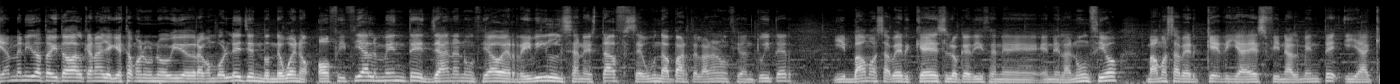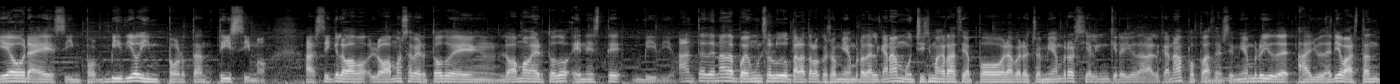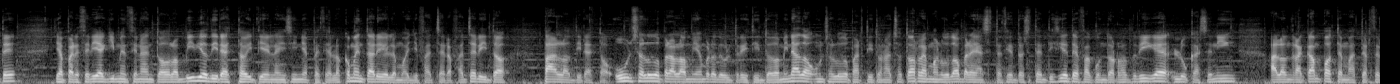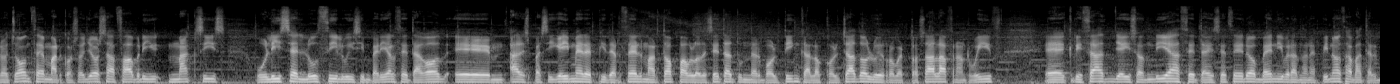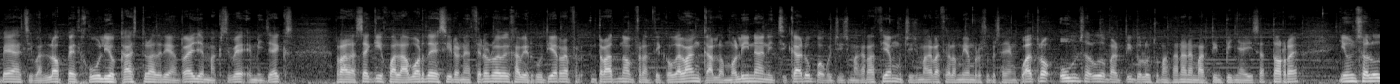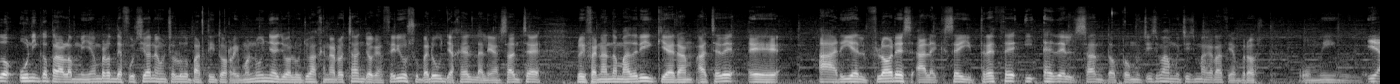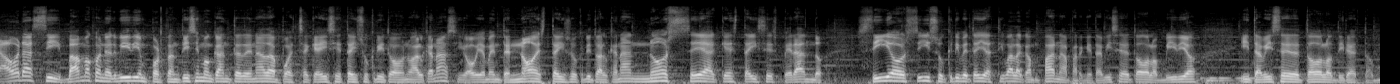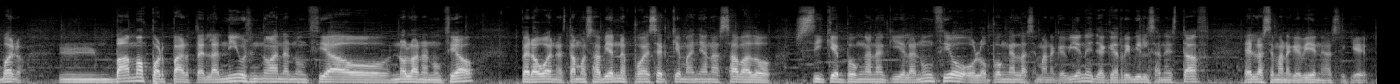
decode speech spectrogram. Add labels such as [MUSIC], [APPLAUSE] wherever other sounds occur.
Bienvenido a todo y todo al canal y aquí estamos en un nuevo vídeo de Dragon Ball Legend donde bueno, oficialmente ya han anunciado el Reveals and Stuff, segunda parte lo han anunciado en Twitter y vamos a ver qué es lo que dicen eh, en el anuncio, vamos a ver qué día es finalmente y a qué hora es, vídeo importantísimo. Así que lo vamos, a ver todo en lo vamos a ver todo en este vídeo. Antes de nada, pues un saludo para todos los que son miembros del canal. Muchísimas gracias por haber hecho miembros. Si alguien quiere ayudar al canal, pues puede hacerse miembro ayudaría bastante. Y aparecería aquí mencionado en todos los vídeos directos y tiene la insignia especial en los comentarios y el emoji fachero facherito para los directos. Un saludo para los miembros de Ultra Instinto Dominado. Un saludo para Tito Nacho Torres, Manudo, Brian 777, Facundo Rodríguez, Lucas Enin, Alondra Campos, Temas 0811, Marcos Ollosa, Fabri, Maxis, Ulises, Lucy, Luis Imperial, Zetagod, eh, Alex Spasi Gamer, Spidercell, Martop, Pablo de Zeta, Thunderboltín, Carlos Colchado, Luis Roberto Sala, Fran Ruiz, eh, Crizat, Jason Díaz, ZS0, Benny, Brandon Espinoza, Battlebea, Chivas López, Julio, Castro, Adrián Reyes, Maxi Emijex, Radaseki, Juan Laborde, Sirone09, Javier Gutiérrez, Radno, Francisco Galán, Carlos Molina, Nichikaru, pues muchísimas gracias, muchísimas gracias a los miembros Super Saiyan 4, un saludo para Tito Lucho Manzanares, Martín Piña y Isaac Torres, y un saludo único para los miembros de Fusiones, un saludo para Tito Raymond Núñez, Joel Ulloa, Genaro Chan, Joker Cerius, Superu, Yagel, Dalian Sánchez, Luis Fernando Madrid, Kieran HD, eh, Ariel Flores, Alexei 13 y Edel Santos. Pues muchísimas, muchísimas gracias, bros. Humilde. Y ahora sí, vamos con el vídeo importantísimo que antes de nada pues chequeéis si estáis suscritos o no al canal. Si obviamente no estáis suscritos al canal, no sé a qué estáis esperando. Sí o sí, suscríbete y activa la campana para que te avise de todos los vídeos y te avise de todos los directos. Bueno, mm, vamos por partes. Las news no han anunciado, no lo han anunciado. Pero bueno, estamos a viernes, puede ser que mañana sábado sí que pongan aquí el anuncio o lo pongan la semana que viene, ya que Reveals and Stuff es la semana que viene, así que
